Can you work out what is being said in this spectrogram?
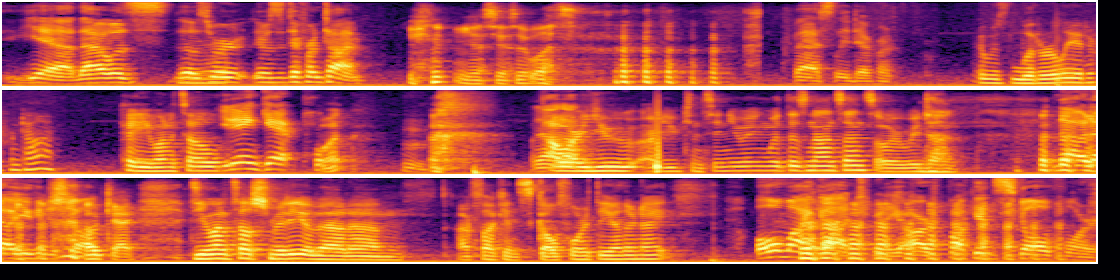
yeah, that was those were. It was a different time. yes, yes, it was. Vastly different. It was literally a different time. hey, you want to tell You didn't get po- what? No, oh, no. are you are you continuing with this nonsense, or are we done? No, no, you can just go. okay. Do you want to tell Schmitty about um our fucking skull fort the other night? Oh my god, Schmitty, our fucking skull fort.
